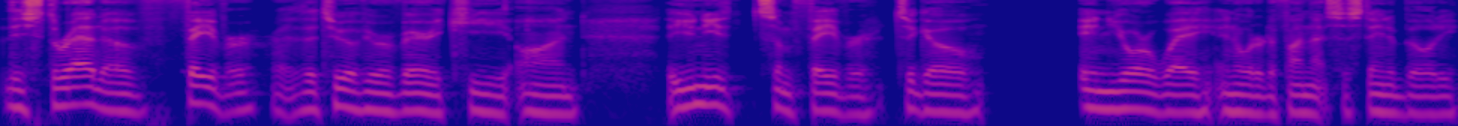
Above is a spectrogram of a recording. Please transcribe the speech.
this thread of favor, right? The two of you are very key on that you need some favor to go in your way in order to find that sustainability.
